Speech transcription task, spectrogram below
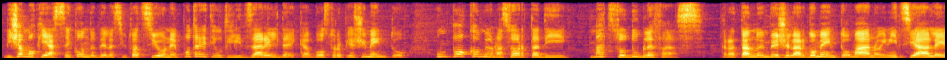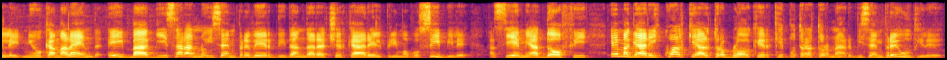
Diciamo che a seconda della situazione potrete utilizzare il deck a vostro piacimento, un po' come una sorta di mazzo double face. Trattando invece l'argomento mano iniziale, le New Kamaland e i buggy saranno i sempreverdi da andare a cercare il prima possibile, assieme a Doffy e magari qualche altro blocker che potrà tornarvi sempre utile.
